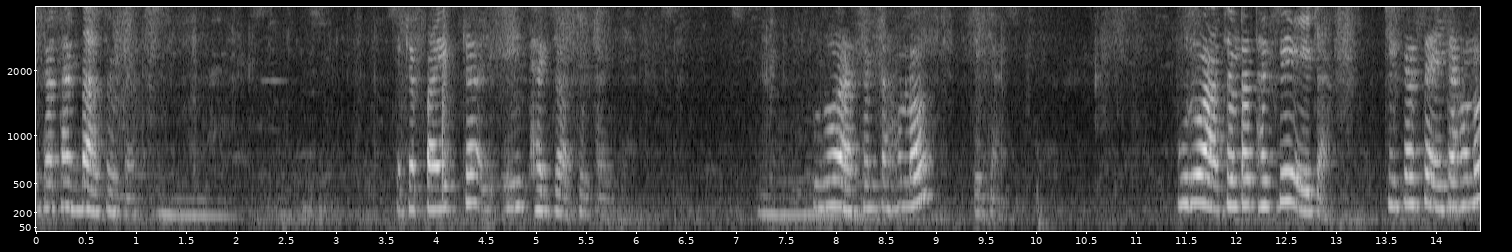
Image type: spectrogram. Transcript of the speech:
এটা থাকবে আঁচলটা। এটা পাইপটা এই থাকবে আঁচলটা পুরো আঁচলটা হলো এটা। পুরো আঁচলটা থাকবে এটা। ঠিক আছে? এটা হলো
